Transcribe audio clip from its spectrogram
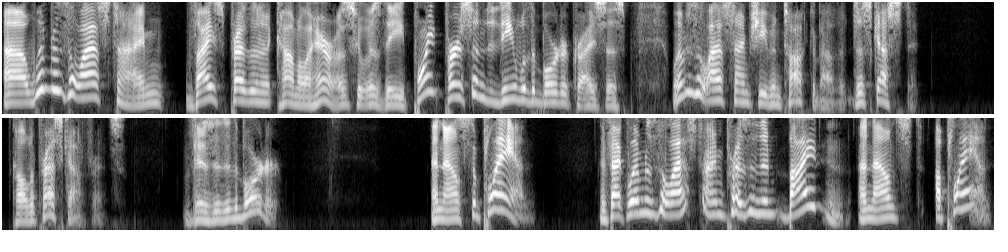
Uh, when was the last time Vice President Kamala Harris, who was the point person to deal with the border crisis, when was the last time she even talked about it, discussed it, called a press conference, visited the border, announced a plan? In fact, when was the last time President Biden announced a plan?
